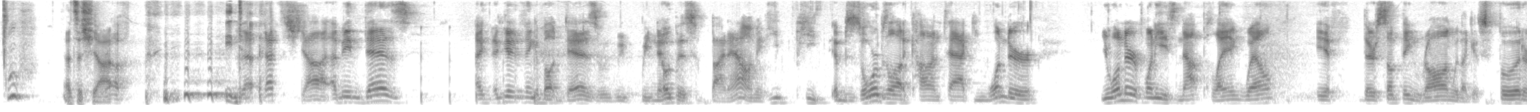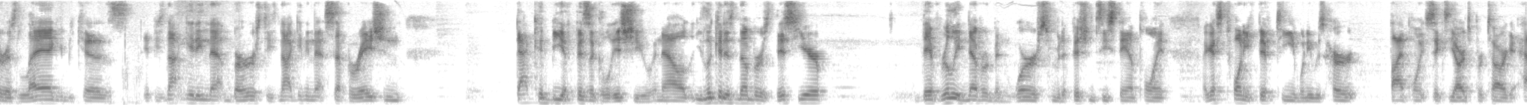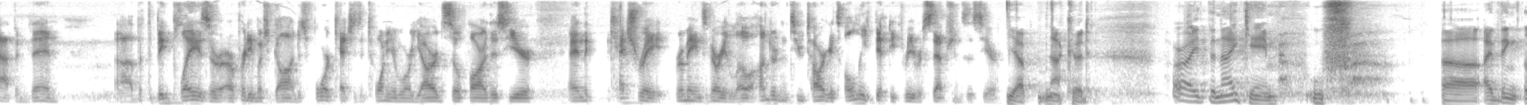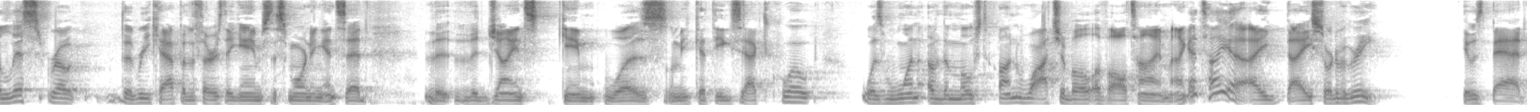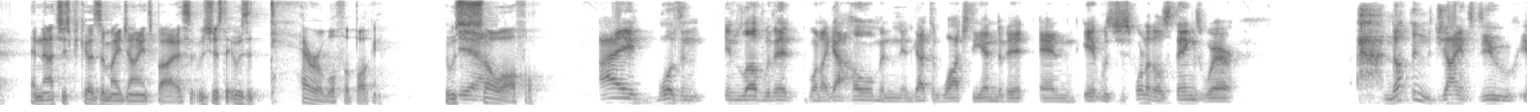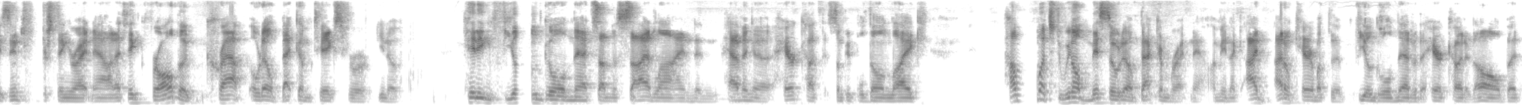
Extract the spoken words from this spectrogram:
Whew. That's a shot. that, that's a shot. I mean, Dez a good thing about Dez, we, we know this by now. I mean, he he absorbs a lot of contact. You wonder, you wonder if when he's not playing well, if there's something wrong with like his foot or his leg, because if he's not getting that burst, he's not getting that separation. That could be a physical issue. And now you look at his numbers this year; they've really never been worse from an efficiency standpoint. I guess 2015 when he was hurt, 5.6 yards per target happened then. Uh, but the big plays are, are, pretty much gone. Just four catches at 20 or more yards so far this year. And the catch rate remains very low 102 targets, only 53 receptions this year. Yep, not good. All right, the night game. Oof. Uh, I think Liss wrote the recap of the Thursday games this morning and said the, the Giants game was, let me get the exact quote, was one of the most unwatchable of all time. And I got to tell you, I, I sort of agree. It was bad and not just because of my Giants bias. It was just it was a terrible football game. It was yeah. so awful. I wasn't in love with it when I got home and, and, got to watch the end of it, and it was just one of those things where nothing the Giants do is interesting right now. And I think for all the crap Odell Beckham takes for you know hitting field goal nets on the sideline and having a haircut that some people don't like how much do we all miss Odell Beckham right now? I mean, like I I don't care about the field goal net or the haircut at all, but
